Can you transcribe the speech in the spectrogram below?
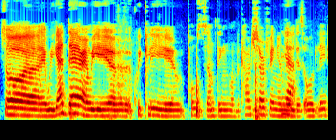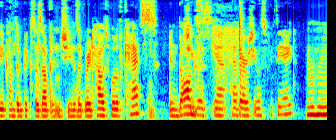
So uh, we get there and we uh, quickly uh, post something on the couch surfing, and Yeah. then this old lady comes and picks us up, and she has a great house full of cats and she dogs. was yeah Heather. She was 58, hmm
